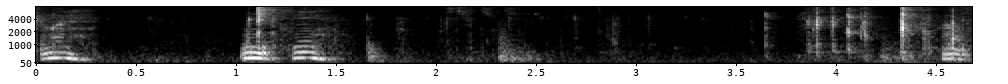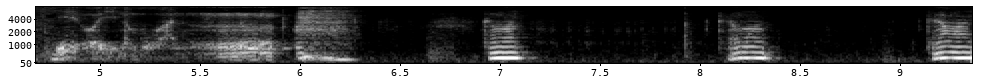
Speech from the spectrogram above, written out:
Come on. Number two. Number two. Come on. Come on. Come on. Okay, okay, okay, okay. Ah,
